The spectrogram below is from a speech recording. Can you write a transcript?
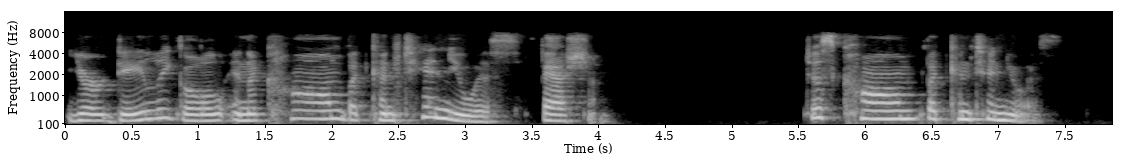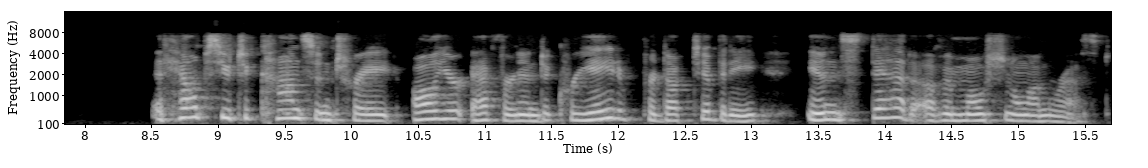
your daily goal in a calm but continuous fashion. Just calm but continuous. It helps you to concentrate all your effort into creative productivity instead of emotional unrest.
